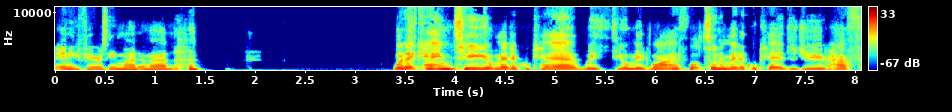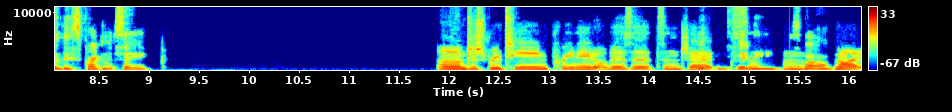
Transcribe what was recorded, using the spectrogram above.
any fears he might have had. When it came to your medical care with your midwife what sort of medical care did you have for this pregnancy um just routine prenatal visits and checks if any as and well not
